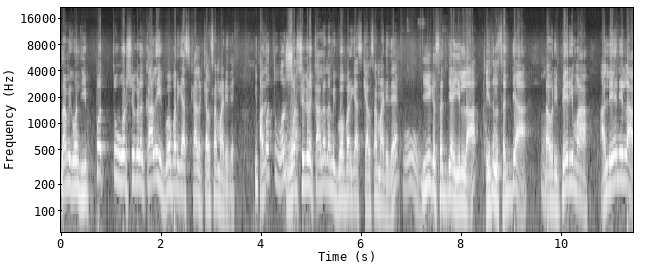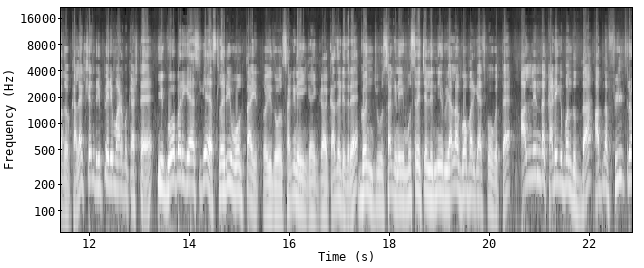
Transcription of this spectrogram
ನಮಗೆ ಒಂದು ಇಪ್ಪತ್ತು ವರ್ಷಗಳ ಕಾಲ ಈ ಗೋಬರ್ ಗ್ಯಾಸ್ ಕಾಲ ಕೆಲಸ ಮಾಡಿದೆ. ಅದು- ಇಪ್ಪತ್ತು ವರ್ಷ? ವರ್ಷಗಳ ಕಾಲ ನಮಗೆ ಗೋಬರ್ ಗ್ಯಾಸ್ ಕೆಲಸ ಮಾಡಿದೆ. ಈಗ ಸದ್ಯ ಇಲ್ಲ. ಇದನ್ನು ಸದ್ಯ ನಾವು ರಿಪೇರಿ ಮಾ ಅಲ್ಲೇನಿಲ್ಲ, ಅದು ಕಲೆಕ್ಷನ್ ರಿಪೇರಿ ಮಾಡ್ಬೇಕಷ್ಟೇ. ಈ ಗೋಬರ್ ಗ್ಯಾಸ್ಗೆ ಸ್ಲರಿ ಹೋಗ್ತಾ ಇತ್ತು. ಇದು ಸಗಣಿ ಕದಡಿದ್ರೆ ಗಂಜು, ಸಗಣಿ, ಮುಸ್ರೆ ಚೆಲ್ಲಿ ನೀರು ಎಲ್ಲ ಗೋಬರ್ ಗ್ಯಾಸ್ಗೆ ಹೋಗುತ್ತೆ. ಅಲ್ಲಿಂದ ಕಡೆಗೆ ಬಂದದ್ದ ಅದನ್ನ ಫಿಲ್ಟರ್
